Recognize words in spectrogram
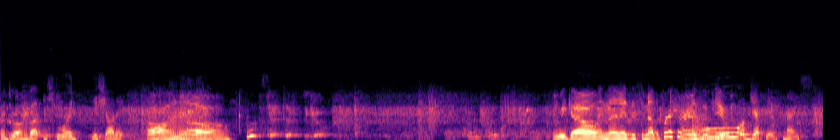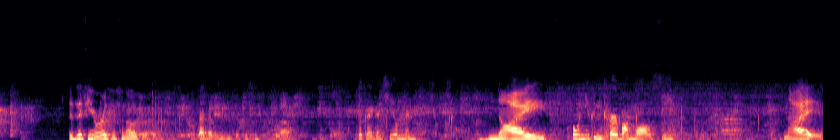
the drone got destroyed. They shot it. Oh no. Oops. Here we go. And then is this another person or is this you? Ooh, objective. Nice. Is this you or is this another person? Oh, that was another person. Oh. Look, I got a shield man. Nice. Oh, and you can curb on walls. See? Nice.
